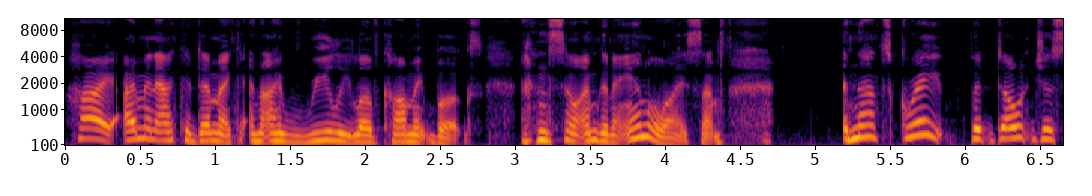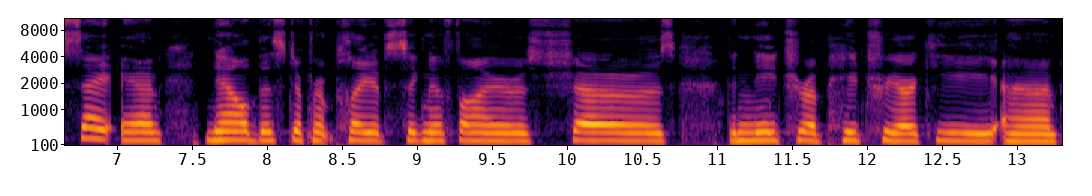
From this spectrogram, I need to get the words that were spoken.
hi, I'm an academic and I really love comic books, and so I'm going to analyze them. And that's great, but don't just say, and now this different play of signifiers shows the nature of patriarchy and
